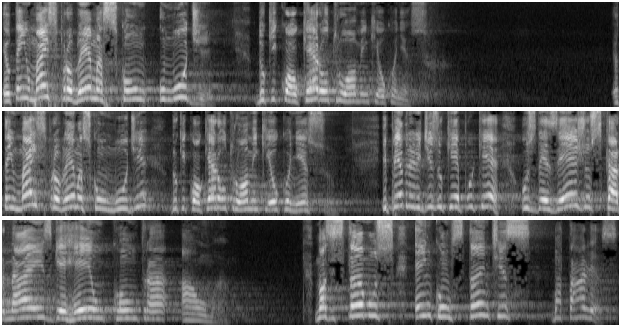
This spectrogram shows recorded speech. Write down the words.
Eu tenho mais problemas com o Moody do que qualquer outro homem que eu conheço. Eu tenho mais problemas com o Moody do que qualquer outro homem que eu conheço. E Pedro ele diz o quê? Porque os desejos carnais guerreiam contra a alma. Nós estamos em constantes batalhas.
